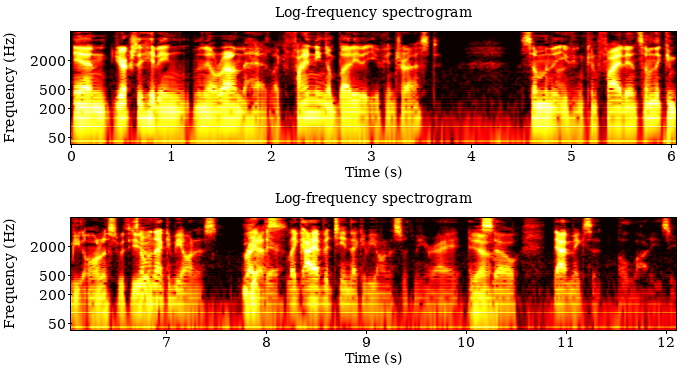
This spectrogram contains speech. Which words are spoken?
and you're actually hitting the nail right on the head. Like finding a buddy that you can trust, someone that you can confide in, someone that can be honest with you. Someone that can be honest right Yes. there. Like I have a team that can be honest with me, right? And Yeah. so that makes it a lot easier.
